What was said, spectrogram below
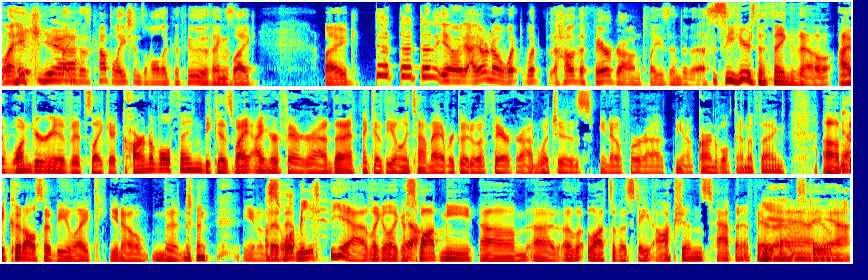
Like Yeah. like those compilations of all the Cthulhu things, like like da, da, da, you know, I don't know what what how the fairground plays into this. See, here's the thing, though. I wonder if it's like a carnival thing because when I hear fairground, then I think of the only time I ever go to a fairground, which is you know for a you know carnival kind of thing. Um, Yeah. It could also be like you know the you know A the- swap the- meet. Yeah, like like a Yeah. swap meet. Um, uh, lots of estate auctions happen at fairgrounds yeah, too. yeah.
